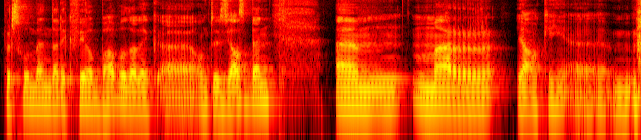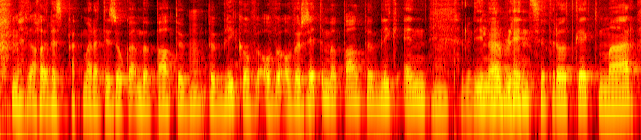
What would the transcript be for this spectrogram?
persoon ben, dat ik veel babbel, dat ik eh, enthousiast ben. Ehm, maar ja, oké, eh, met alle respect, maar het is ook een bepaald pub- publiek, of, of, of er zit een bepaald publiek in Ja, die naar Blind zit rood kijkt, maar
